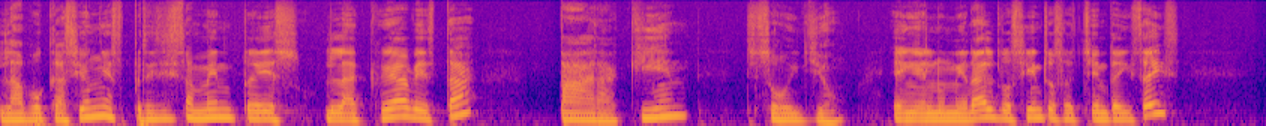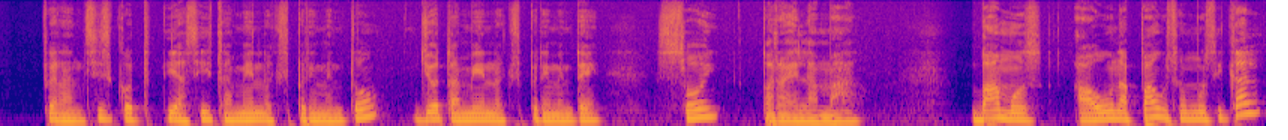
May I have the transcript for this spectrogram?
La vocación es precisamente eso. La clave está, ¿para quién soy yo? En el numeral 286, Francisco de Asís también lo experimentó, yo también lo experimenté. Soy para el amado. Vamos a una pausa musical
